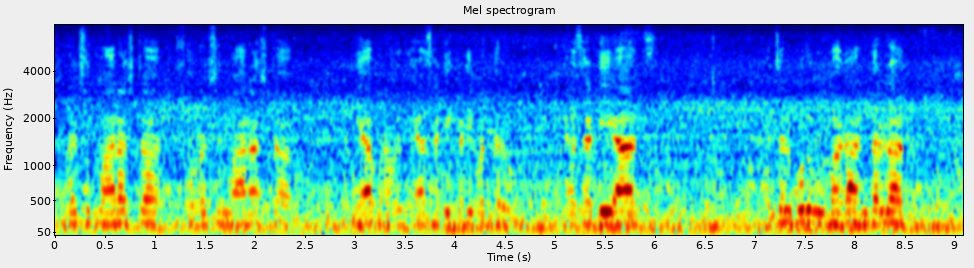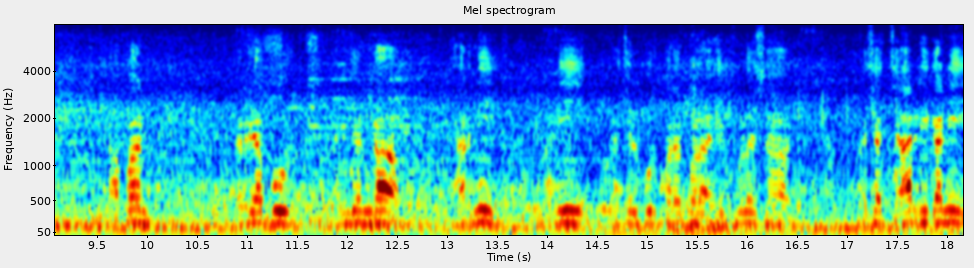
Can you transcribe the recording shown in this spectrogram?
सुरक्षित महाराष्ट्र संरक्षित महाराष्ट्र या प्र यासाठी कटिबद्ध राहू. यासाठी आज अचलपूर विभागाअंतर्गत आपण दर्यापूर अंजनगाव धारणी आणि अचलपूर परतवाडा हे जुळं शहर अशा चार ठिकाणी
